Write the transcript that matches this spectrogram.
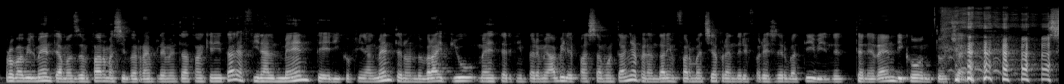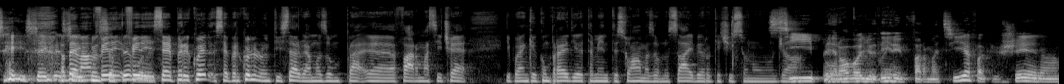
probabilmente Amazon Pharmacy verrà implementato anche in Italia, finalmente, dico finalmente, non dovrai più metterti impermeabile e passamontagna per andare in farmacia a prendere i preservativi, te ne rendi conto? Cioè, sei, sei, Vabbè, sei ma Fede, Fede se, per quello, se, per quello, non ti serve Amazon eh, Pharmacy, cioè li puoi anche comprare direttamente su Amazon, lo sai, vero che ci sono già. Sì, però voglio dire, in farmacia fa più scena,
